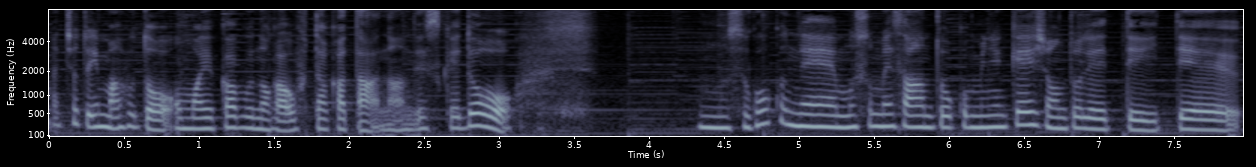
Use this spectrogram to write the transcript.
ま、ちょっと今ふと思い浮かぶのがお二方なんですけど、うん、すごくね娘さんとコミュニケーション取れていて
